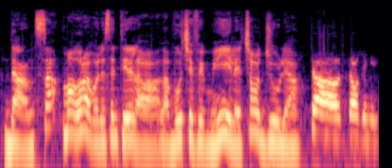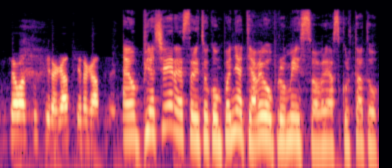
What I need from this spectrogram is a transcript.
Danza, ma ora voglio sentire la, la voce femminile. Ciao Giulia. Ciao, ciao Denise, ciao a tutti ragazzi e ragazze. È un piacere essere in tua compagnia, ti avevo promesso, avrei ascoltato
